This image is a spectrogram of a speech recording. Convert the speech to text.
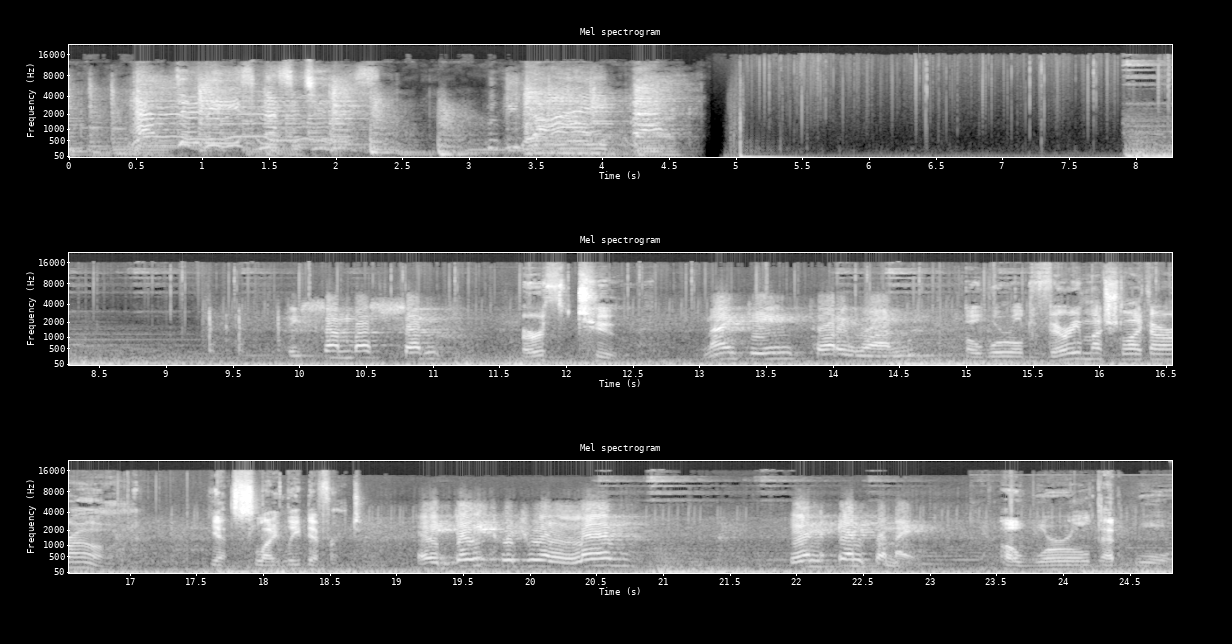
After these messages, we'll be right back. December 7th, Earth 2. 1941, A world very much like our own, yet slightly different. A date which will live in infamy. A world at war.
